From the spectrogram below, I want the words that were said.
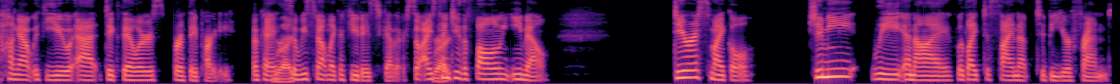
hung out with you at Dick Thaler's birthday party. Okay. Right. So we spent like a few days together. So I Right. sent you the following email Dearest Michael, Jimmy, Lee, and I would like to sign up to be your friend.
